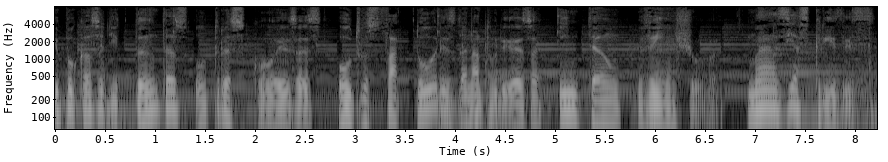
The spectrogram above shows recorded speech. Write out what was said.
e por causa de tantas outras coisas, outros fatores da natureza. Então vem a chuva. Mas e as crises?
